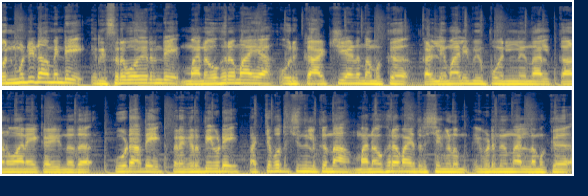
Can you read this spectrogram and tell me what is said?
പൊന്മുടി ഡാമിന്റെ റിസർവോയറിന്റെ മനോഹരമായ ഒരു കാഴ്ചയാണ് നമുക്ക് കള്ളിമാലി വ്യൂ പോയിന്റിൽ നിന്നാൽ കാണുവാനായി കഴിയുന്നത്. കൂടാതെ പ്രകൃതിയുടെ പച്ചപൊതിച്ചു നിൽക്കുന്ന മനോഹരമായ ദൃശ്യങ്ങളും ഇവിടെ നിന്നാൽ നമുക്ക്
